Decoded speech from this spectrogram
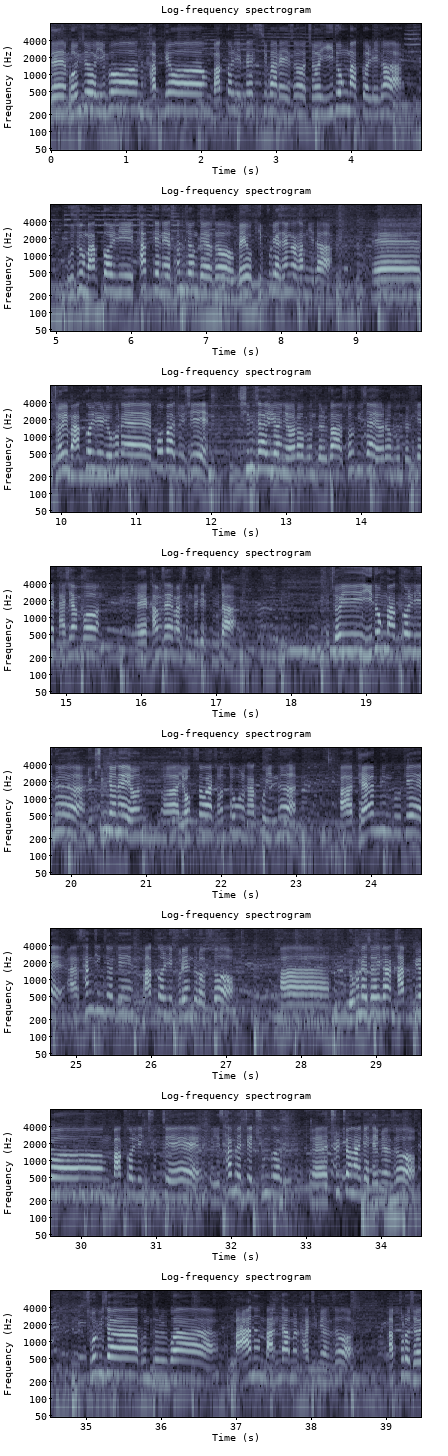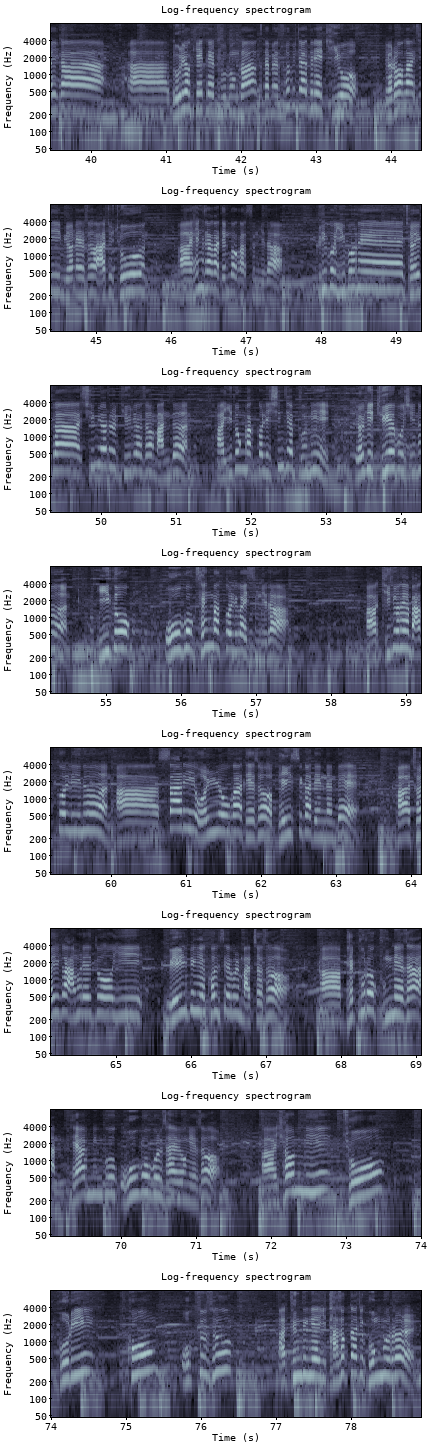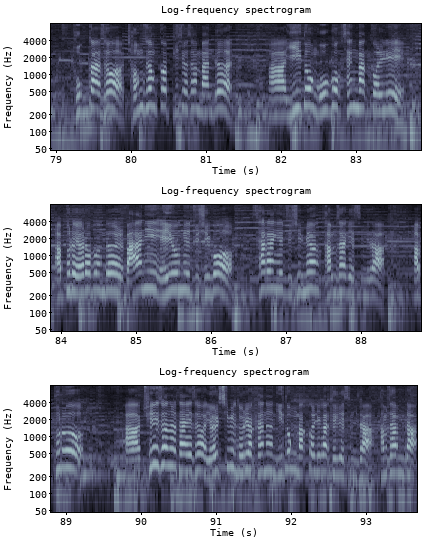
예, 먼저 이번 가평 막걸리 페스티벌에서 저 이동 막걸리가 우수 막걸리 탑10에 선정되어서 매우 기쁘게 생각합니다. 에, 저희 막걸리를 이번에 뽑아주신 심사위원 여러분들과 소비자 여러분들께 다시 한번 에, 감사의 말씀드리겠습니다. 저희 이동 막걸리는 60년의 연- 아, 역사와 전통을 갖고 있는 아, 대한민국의 아, 상징적인 막걸리 브랜드로서 아, 요번에 저희가 가평 막걸리 축제에 이 3회째 충거- 에, 출전하게 되면서 소비자분들과 많은 만남을 가지면서 앞으로 저희가 아, 노력해야 될 부분과 그 다음에 소비자들의 기호 여러 가지 면에서 아주 좋은 아, 행사가 된 것 같습니다. 그리고 이번에 저희가 심혈을 기울여서 만든 아, 이독 막걸리 신제품이 여기 뒤에 보시는 이독 오곡 생막걸리가 있습니다. 아, 기존의 막걸리는 아, 쌀이 원료가 돼서 베이스가 됐는데 아, 저희가 아무래도 이 웰빙의 컨셉을 맞춰서 아, 100% 국내산 대한민국 오곡을 사용해서 아, 현미, 조, 보리, 콩, 옥수수 아, 등등의 이 다섯 가지 곡물을 볶아서 정성껏 빚어서 만든 아, 이동 오곡 생막걸리. 앞으로 여러분들 많이 애용해 주시고 사랑해 주시면 감사하겠습니다. 앞으로 아, 최선을 다해서 열심히 노력하는 이동 막걸리가 되겠습니다. 감사합니다.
